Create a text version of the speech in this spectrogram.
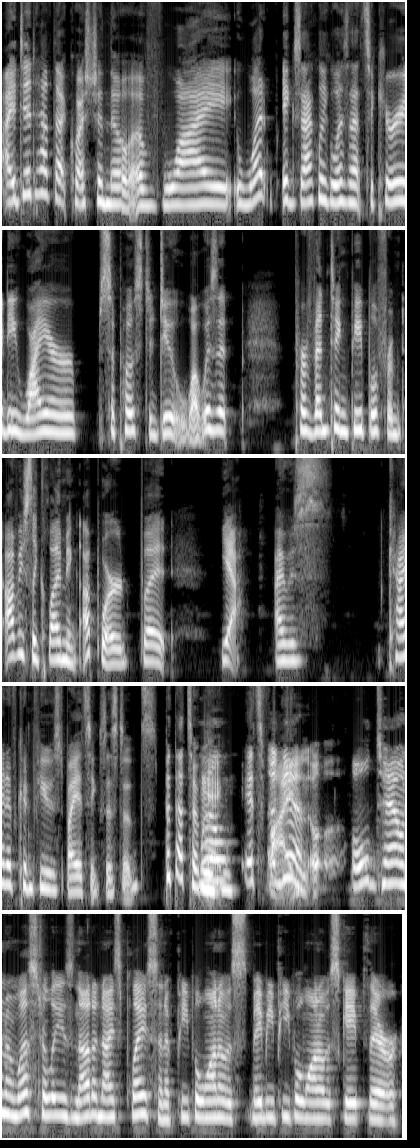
I did have that question though of why, what exactly was that security wire supposed to do? What was it preventing people from obviously climbing upward? But yeah, I was kind of confused by its existence, but that's okay. Well, it's fine. Again, Old Town and Westerly is not a nice place, and if people want to, maybe people want to escape their,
